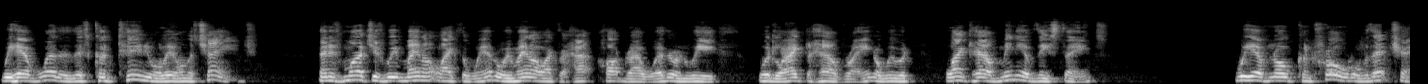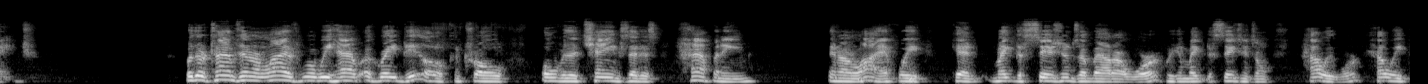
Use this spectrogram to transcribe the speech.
we have weather that's continually on the change. And as much as we may not like the wind or we may not like the hot, hot, dry weather and we would like to have rain or we would like to have many of these things, we have no control over that change. But there are times in our lives where we have a great deal of control over the change that is happening in our life. We can make decisions about our work. We can make decisions on how we work, how we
